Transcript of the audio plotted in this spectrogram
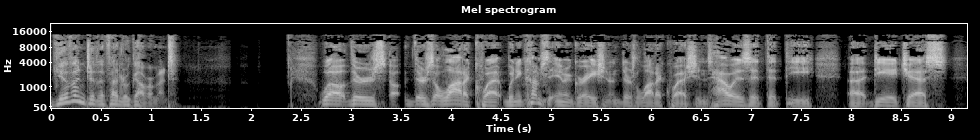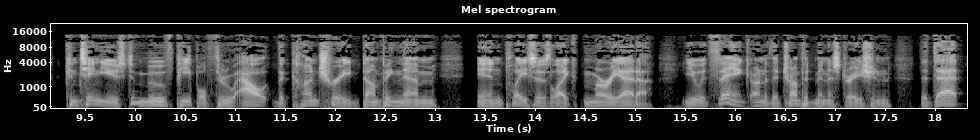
given to the federal government. Well, there's uh, there's a lot of que- when it comes to immigration. There's a lot of questions. How is it that the uh, DHS continues to move people throughout the country, dumping them in places like Murrieta. You would think under the Trump administration that that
